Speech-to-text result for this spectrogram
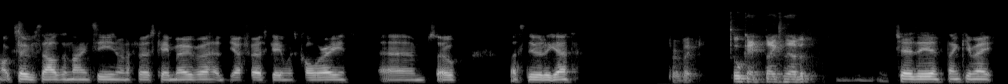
October 2019 when I first came over, and yeah, first game was Coleraine. Um, so let's do it again. Perfect. Okay, thanks, Nevin. Cheers, Ian. Thank you, mate.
